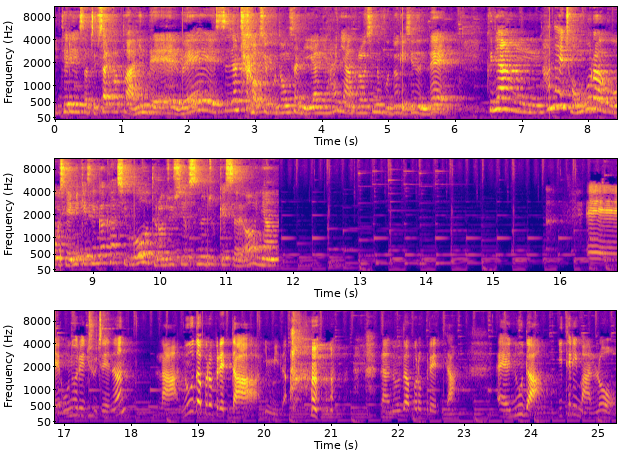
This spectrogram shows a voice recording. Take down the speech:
이태리에서 집 살 것도 아닌데 왜 쓰잘데가 없이 부동산 이야기 하냐 그러시는 분도 계시는데 그냥 하나의 정보라고 재밌게 생각하시고 들어주셨으면 좋겠어요. 그냥 에, 오늘의 주제는 La nuda proprieta입니다. La nuda proprietà. 에, nuda 이태리 말로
